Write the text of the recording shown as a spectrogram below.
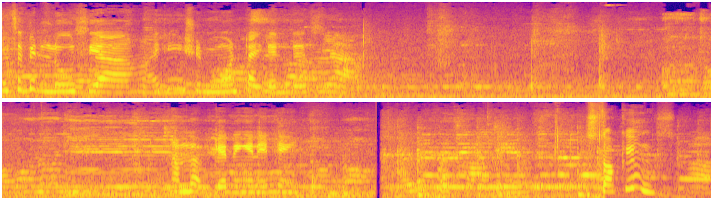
It's a bit loose, yeah. I think it should be more tight than this. Yeah. I'm not getting anything. Stockings. No,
